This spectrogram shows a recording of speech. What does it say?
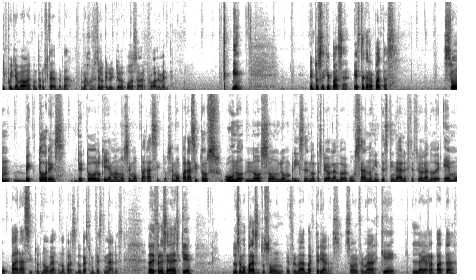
Y pues ya me van a contar ustedes, ¿verdad? Mejor de lo que yo lo puedo saber probablemente. Bien. Entonces, ¿qué pasa? Estas garrapatas son vectores de todo lo que llamamos hemoparásitos. Hemoparásitos, uno, no son lombrices, no te estoy hablando de gusanos intestinales, te estoy hablando de hemoparásitos, no, parásitos gastrointestinales. La diferencia es que los hemoparásitos son enfermedades bacterianas, son enfermedades que la garrapata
